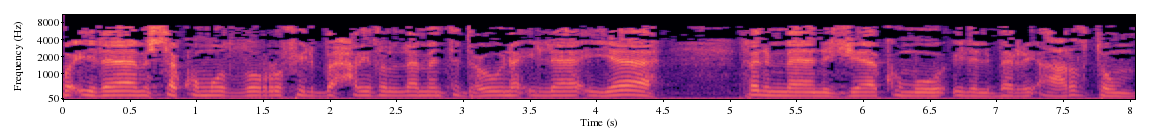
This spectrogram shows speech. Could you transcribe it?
وإذا مسكم الضر في البحر ظل من تدعون إلا إياه فلما نجاكم إلى البر أعرضتم.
